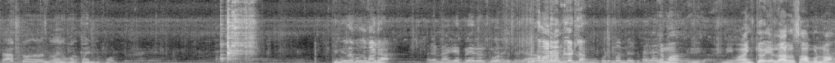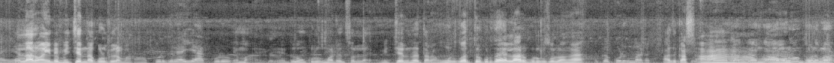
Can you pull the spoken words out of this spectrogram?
சாப்பிட்டு வந்து போடு கொடுக்க மாட்டா. நிறைய பேர் கொடுக்க மாட்டா பிளேட்ல. குடும்பம் இருக்குது. நீ- நீ வாங்கிக்கோ. எல்லாரும் சாப்பிட்ணும். எல்லாரும் வாங்கிட்டு மிச்சம் இருந்தால் கொடுக்குறேம்மா. கொடுக்குறேன் ஐயா கொடு. ஏம்மா எதுவும் கொடுக்க மாட்டேன்னு சொல்ல. மிச்சம் இருந்தால் தரேன். உங்களுக்கு ஒருத்தர் கொடுத்தா எல்லாரும் கொடுக்க சொல்லுவாங்க. கொடுக்க மாட்டேன். அது கஷ்டம் ஆ அவங்க அவங்களும் கொடுக்கணும்.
